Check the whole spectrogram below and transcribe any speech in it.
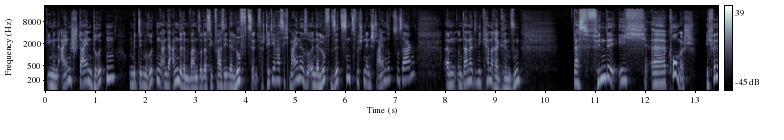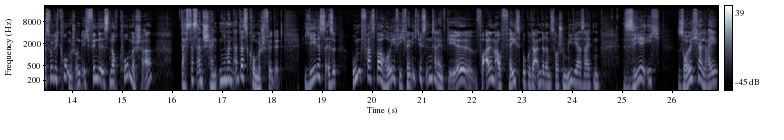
gegen den einen Stein drücken und mit dem Rücken an der anderen Wand, sodass sie quasi in der Luft sind. Versteht ihr, was ich meine? So in der Luft sitzen zwischen den Steinen sozusagen ähm, und dann halt in die Kamera grinsen. Das finde ich äh, komisch. Ich finde es wirklich komisch. Und ich finde es noch komischer, dass das anscheinend niemand anders komisch findet. Jedes, also unfassbar häufig, wenn ich durchs Internet gehe, vor allem auf Facebook oder anderen Social Media Seiten, sehe ich solcherlei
